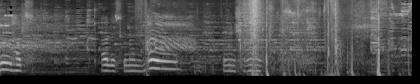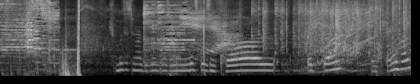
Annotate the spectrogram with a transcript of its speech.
Bill hat alles genommen. Äh, bin ich Ich muss jetzt mal gewinnen. Also meine Liste sind Carl, Edgar und Penny.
